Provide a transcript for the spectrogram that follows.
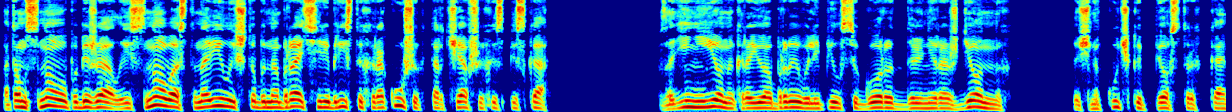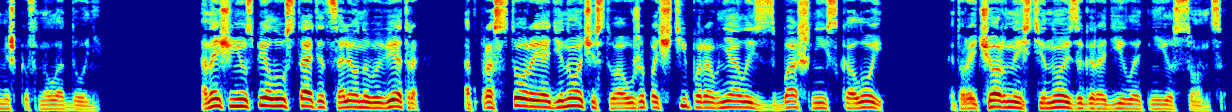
Потом снова побежала и снова остановилась, чтобы набрать серебристых ракушек, торчавших из песка. Позади нее на краю обрыва лепился город дальнерожденных, точно кучка пестрых камешков на ладони. Она еще не успела устать от соленого ветра, от простора и одиночества, а уже почти поравнялась с башней скалой, которая черной стеной загородила от нее солнце.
